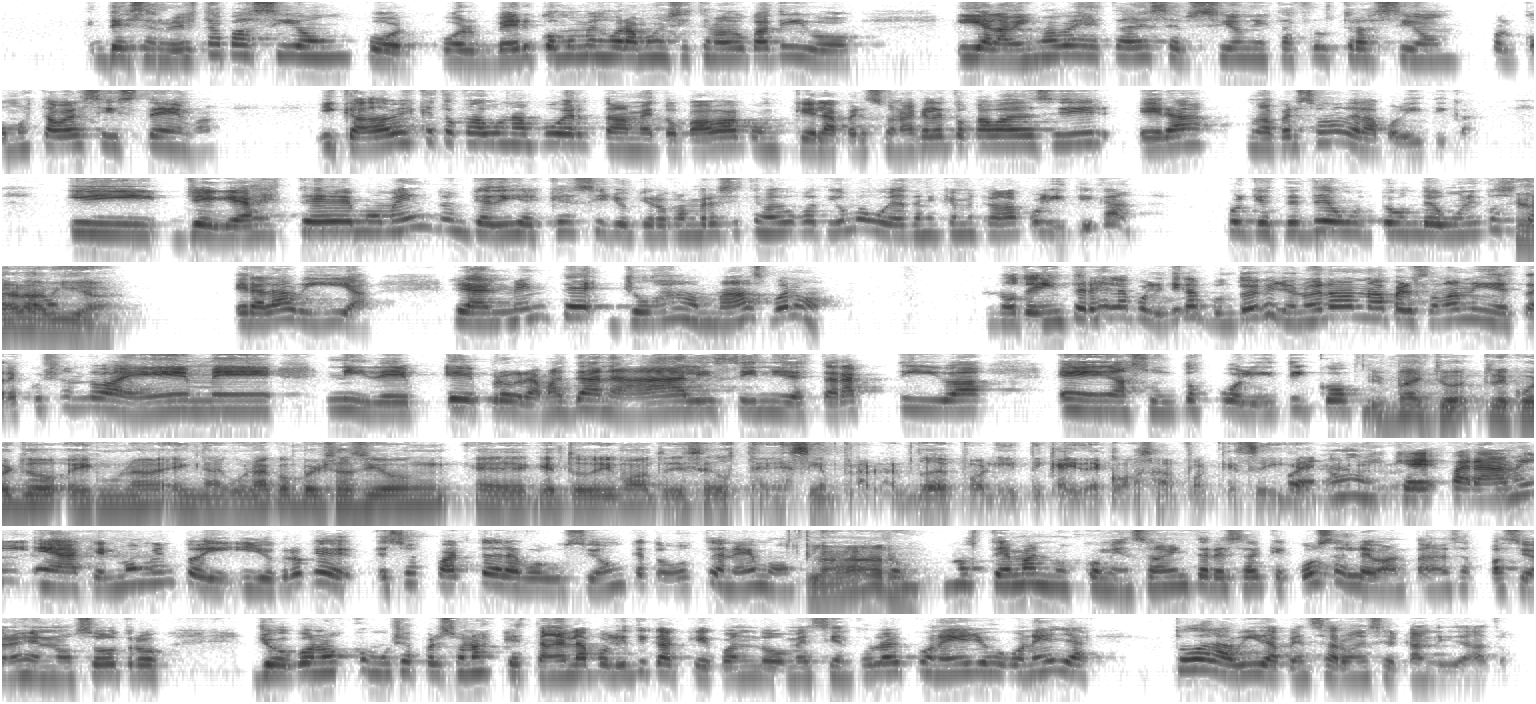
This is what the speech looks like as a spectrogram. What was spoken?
desarrollo esta pasión por, por ver cómo mejoramos el sistema educativo y a la misma vez esta decepción y esta frustración por cómo estaba el sistema. Y cada vez que tocaba una puerta me topaba con que la persona que le tocaba decidir era una persona de la política. Y llegué a este momento en que dije, es que si yo quiero cambiar el sistema educativo me voy a tener que meter a la política porque este es de donde único se Era la vía. Era la vía. Realmente yo jamás, bueno, no tenía interés en la política al punto de que yo no era una persona ni de estar escuchando a M, ni de eh, programas de análisis, ni de estar activa en asuntos políticos. Yo recuerdo en, una, en alguna conversación eh, que tuvimos, tú dices, ustedes siempre hablando de política y de cosas, porque sí. Bueno, es que para mí en aquel momento, y, yo creo que eso es parte de la evolución que todos tenemos. Claro. Los temas nos comienzan a interesar, qué cosas levantan esas pasiones en nosotros. Yo conozco muchas personas que están en la política que cuando me siento a hablar con ellos o con ellas, toda la vida pensaron en ser candidatos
